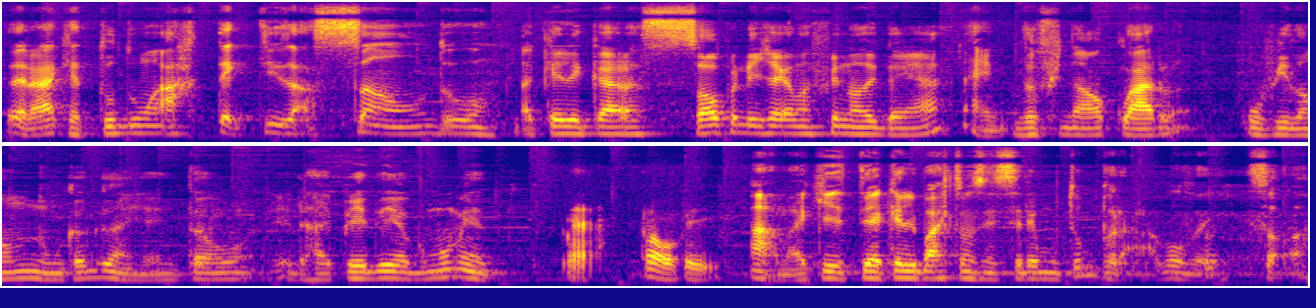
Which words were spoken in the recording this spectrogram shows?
Será que é tudo uma arquitetização do daquele cara só pra ele chegar no final e ganhar? É, no final, claro, o vilão nunca ganha. Então ele vai perder em algum momento. É, talvez. Ah, mas que ter aquele bastãozinho seria muito bravo, velho. Só.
